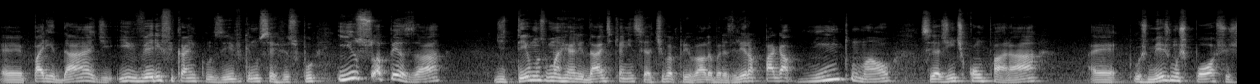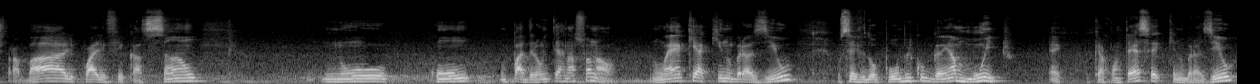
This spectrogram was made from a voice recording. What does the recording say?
é, paridade e verificar, inclusive, que no serviço público, isso apesar de termos uma realidade que a iniciativa privada brasileira paga muito mal se a gente comparar é, os mesmos postos de trabalho, qualificação no, com o padrão internacional. Não é que aqui no Brasil o servidor público ganha muito. É, o que acontece é que no Brasil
